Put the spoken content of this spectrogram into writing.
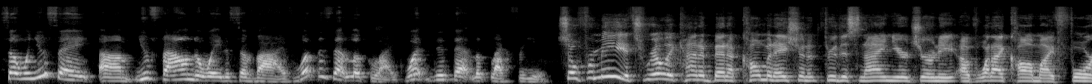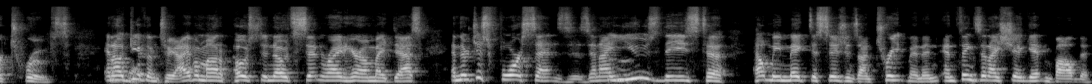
So when you say um, you found a way to survive, what does that look like? What did that look like for you? So for me, it's really kind of been a culmination through this nine year journey of what I call my four truths. And I'll give them to you. I have them on a post it note sitting right here on my desk, and they're just four sentences. And I use these to help me make decisions on treatment and, and things that I should get involved in.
